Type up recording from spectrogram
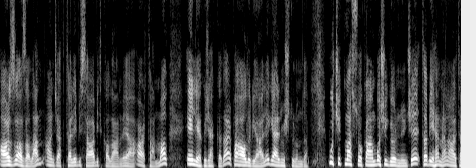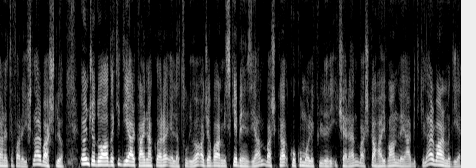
arzı azalan ancak talebi sabit kalan veya artan mal el yakacak kadar pahalı bir hale gelmiş durumda. Bu çıkmaz sokağın başı görününce tabii hemen alternatif arayışlar başlıyor. Önce doğadaki diğer kaynaklara el atılıyor. Acaba miske benzeyen başka koku molekülleri içeren başka hayvan veya bitkiler var mı diye.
